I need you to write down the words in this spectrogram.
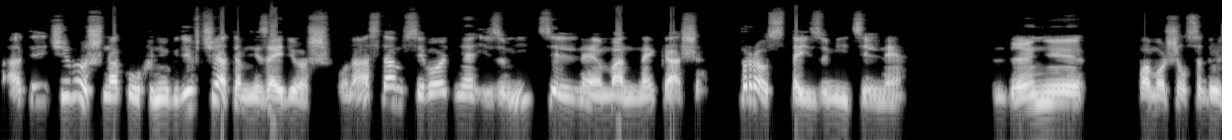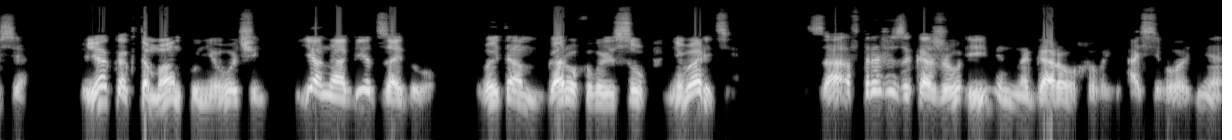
«А ты чего ж на кухню к девчатам не зайдешь? У нас там сегодня изумительная манная каша. Просто изумительная». «Да не...» — поморщился Дуся. «Я как-то манку не очень. Я на обед зайду. Вы там гороховый суп не варите?» Завтра же закажу именно гороховый, а сегодня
